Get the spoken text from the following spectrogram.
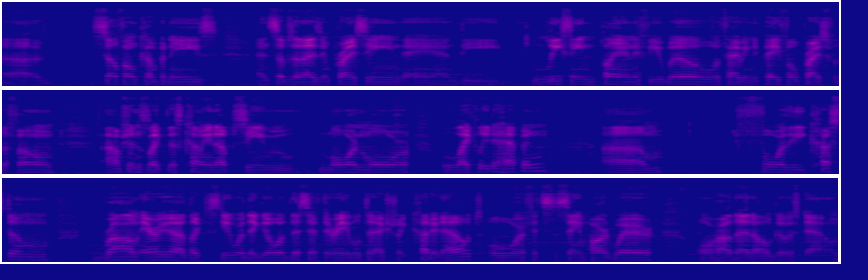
uh, cell phone companies and subsidizing pricing and the leasing plan, if you will, with having to pay full price for the phone. Options like this coming up seem more and more likely to happen. Um, for the custom ROM area, I'd like to see where they go with this, if they're able to actually cut it out, or if it's the same hardware, or how that all goes down.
